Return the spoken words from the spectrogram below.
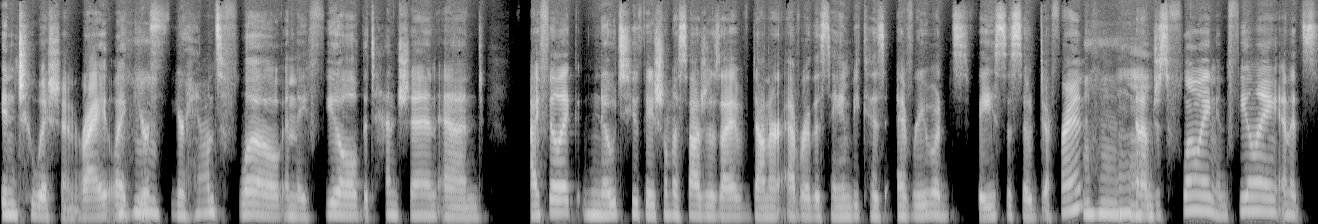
intuition, right? Like your mm-hmm. your hands flow and they feel the tension and I feel like no two facial massages I've done are ever the same because everyone's face is so different Mhm. and I'm just flowing and feeling and it's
